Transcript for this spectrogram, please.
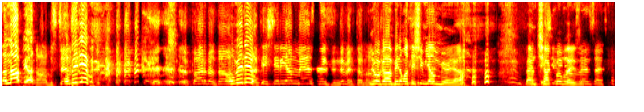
Lan ne yapıyorsun? Aa bu sen. O benim. Pardon tamam. O benim. Ateşleri yanmayan sensin değil mi? Tamam. Yok abi benim ateşim yanmıyor ya. ben Ateşleri çakma blaze'im. yanmayan sensin.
